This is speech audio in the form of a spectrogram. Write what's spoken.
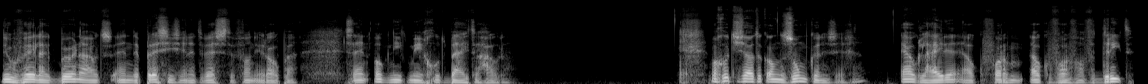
De hoeveelheid burn-outs en depressies in het westen van Europa zijn ook niet meer goed bij te houden. Maar goed, je zou het ook andersom kunnen zeggen. Elk lijden, elke vorm, elke vorm van verdriet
